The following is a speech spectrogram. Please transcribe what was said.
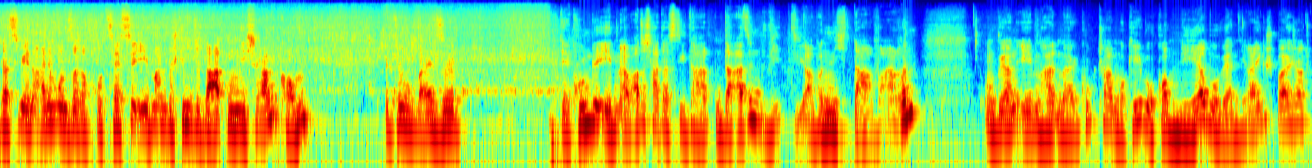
dass wir in einem unserer Prozesse eben an bestimmte Daten nicht rankommen, beziehungsweise der Kunde eben erwartet hat, dass die Daten da sind, wie die aber nicht da waren. Und wir dann eben halt mal geguckt haben, okay, wo kommen die her, wo werden die reingespeichert?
